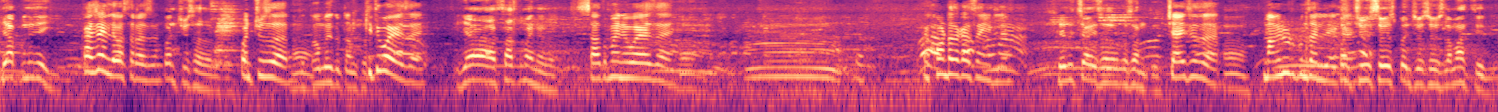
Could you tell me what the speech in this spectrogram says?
हे आपली जाईल काय सांगितलं वस्त्राचं? पंचवीस हजार रुपये. पंचवीस हजार. किती वयाचं आहे? या सात महिन्याचा सात महिने वयाचं आहे. या काय सांगितलं? हे चाळीस हजार रुपये सांगतो चाळीस हजार? हा. मागणी पण झालेली आहे? पंचवीस सव्वीस पंचवीस सव्वीसला मागते ती.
